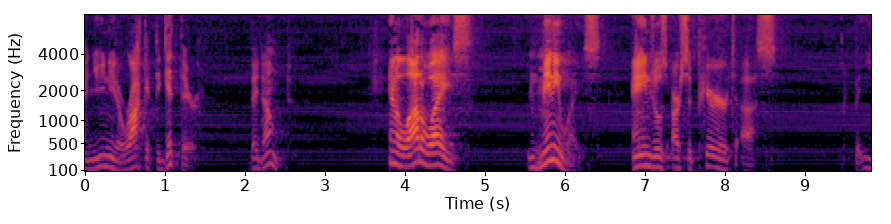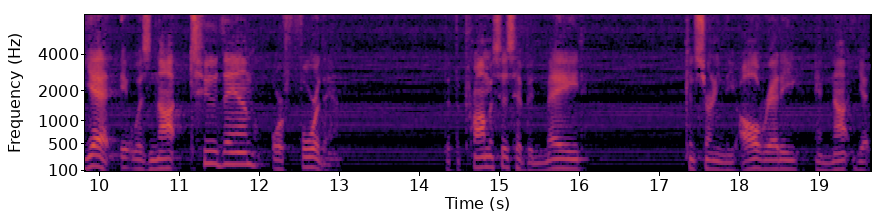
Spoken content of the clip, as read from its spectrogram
And you need a rocket to get there. They don't. In a lot of ways, in many ways, angels are superior to us. But yet, it was not to them or for them that the promises have been made concerning the already and not yet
